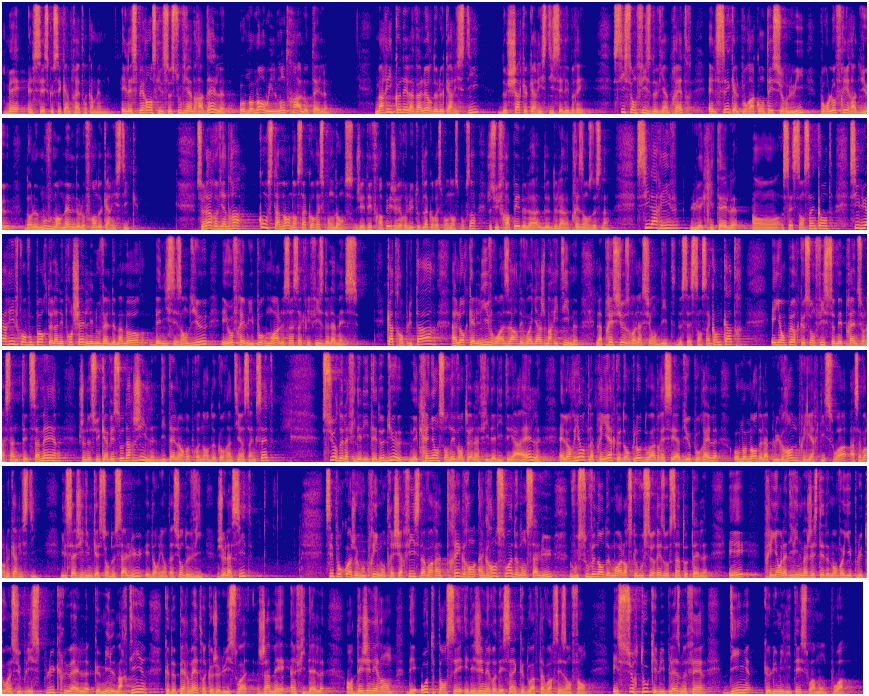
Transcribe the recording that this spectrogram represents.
mais elle sait ce que c'est qu'un prêtre quand même. Et l'espérance qu'il se souviendra d'elle au moment où il montera à l'autel. Marie connaît la valeur de l'Eucharistie, de chaque Eucharistie célébrée. Si son fils devient prêtre, elle sait qu'elle pourra compter sur lui pour l'offrir à Dieu dans le mouvement même de l'offrande eucharistique. Cela reviendra constamment dans sa correspondance. J'ai été frappé, je l'ai relu toute la correspondance pour ça, je suis frappé de la, présence de cela. S'il arrive, lui écrit-elle en 1650, s'il lui arrive qu'on vous porte l'année prochaine les nouvelles de ma mort, bénissez en Dieu et offrez-lui pour moi le saint sacrifice de la messe. Quatre ans plus tard, alors qu'elle livre au hasard des voyages maritimes la précieuse relation dite de 1654, ayant peur que son fils se méprenne sur la sainteté de sa mère, je ne suis qu'un vaisseau d'argile, dit-elle en reprenant 2 Corinthiens 5-7, Sûre de la fidélité de Dieu, mais craignant son éventuelle infidélité à elle, elle oriente la prière que donc Claude doit adresser à Dieu pour elle au moment de la plus grande prière qui soit, à savoir l'Eucharistie. Il s'agit d'une question de salut et d'orientation de vie. Je la cite. C'est pourquoi je vous prie, mon très cher fils, d'avoir un très grand, grand soin de mon salut, vous souvenant de moi lorsque vous serez au Saint-Autel, et priant la divine majesté de m'envoyer plutôt un supplice plus cruel que mille martyrs, que de permettre que je lui sois jamais infidèle, en dégénérant des hautes pensées et des généreux desseins que doivent avoir ses enfants, et surtout qu'il lui plaise me faire digne que l'humilité soit mon poids.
